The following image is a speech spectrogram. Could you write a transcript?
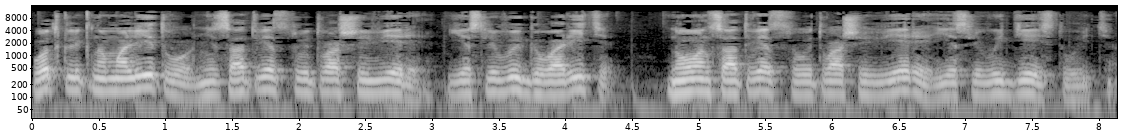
Отклик на молитву не соответствует вашей вере, если вы говорите, но он соответствует вашей вере, если вы действуете.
